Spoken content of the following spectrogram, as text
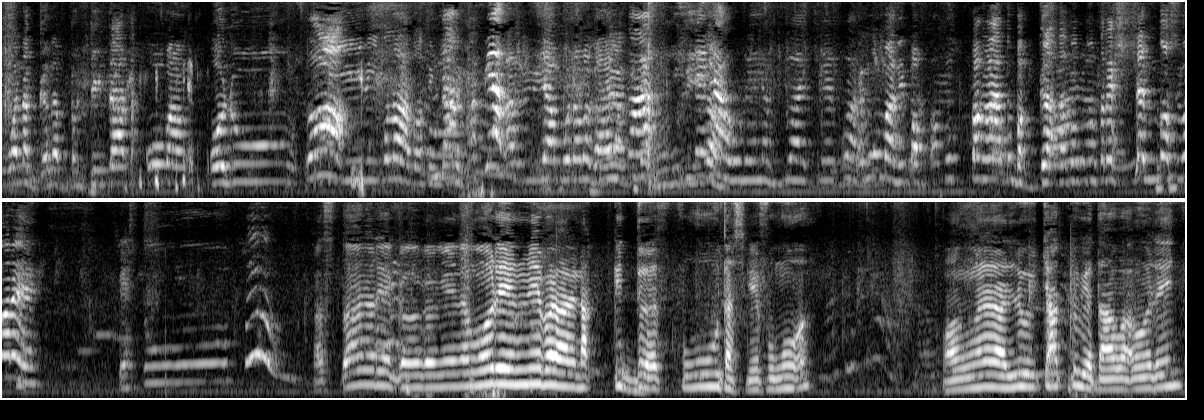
iwanag ganap, bagdinda, takubang, olu, iri ko na, to, tingnan, aliya mo na magaya, busi ka. Ay mo man, ipapamot pa nga ito, bagga na ito, ng 300 siguro eh. Pesto, Basta na rin gagawin na mo rin ni para nakid putas kay fungo ah. Ang nga na lu chat ko ya tawa mo rin.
